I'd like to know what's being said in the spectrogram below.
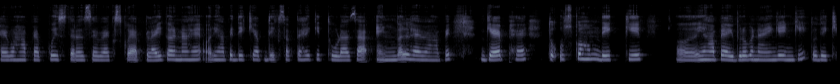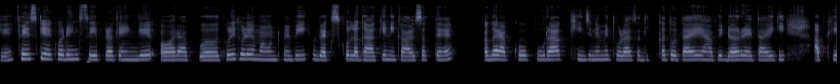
है वहाँ पे आपको इस तरह से वैक्स को अप्लाई करना है और यहाँ पे देखिए आप देख सकते हैं कि थोड़ा सा एंगल है वहाँ पे गैप है। तो उसको हम देख के यहाँ पे आईब्रो बनाएँगे इनकी। तो देखिए फेस के अकॉर्डिंग सेप रखेंगे और आप थोड़ी थोड़े अमाउंट में भी वैक्स को लगा के निकाल सकते हैं। अगर आपको पूरा खींचने में थोड़ा सा दिक्कत होता है या फिर डर रहता है कि आपके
